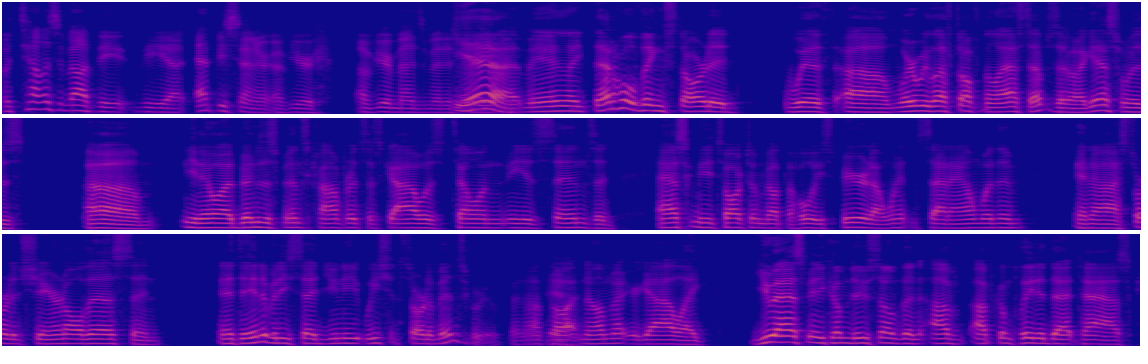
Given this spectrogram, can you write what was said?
But tell us about the the uh, epicenter of your of your men's ministry. Yeah, man. Like that whole thing started with um, where we left off in the last episode. I guess was, um, you know, I'd been to this men's conference. This guy was telling me his sins and asking me to talk to him about the Holy Spirit. I went and sat down with him, and I started sharing all this. And and at the end of it, he said, "You need, we should start a men's group." And I thought, no, I'm not your guy. Like you asked me to come do something. I've I've completed that task.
